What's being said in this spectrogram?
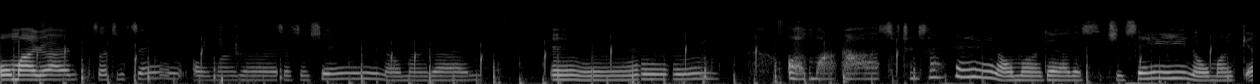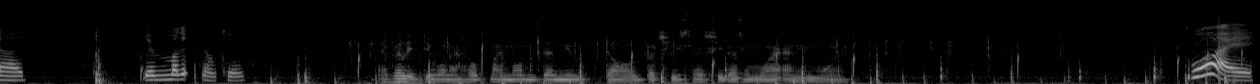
Oh my god, such insane. Oh my god, such insane. Oh my god. Mm. Oh my god, such insane. Oh my god, that's such insane. Oh my god. Your mother. No, I'm kidding. I really do want to help my mom with the new dog, but she says she doesn't want it anymore. Why?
